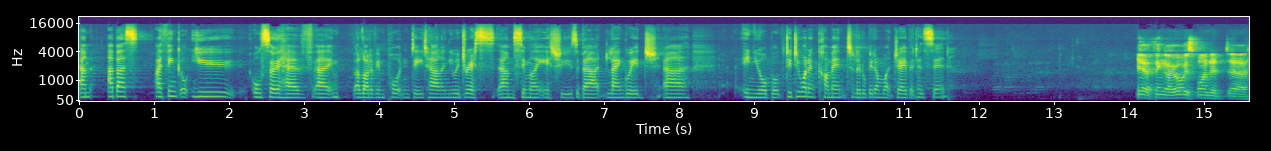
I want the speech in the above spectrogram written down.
Um, Abbas, I think you also have uh, a lot of important detail and you address um, similar issues about language uh, in your book. Did you want to comment a little bit on what David has said? Yeah, I think I always find it, uh,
